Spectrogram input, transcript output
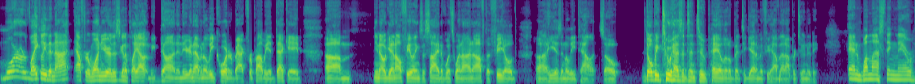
more likely than not, after one year, this is going to play out and be done, and you're going to have an elite quarterback for probably a decade. Um, you know, again, all feelings aside of what's went on off the field, uh, he is an elite talent. So don't be too hesitant to pay a little bit to get him if you have that opportunity. And one last thing there,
